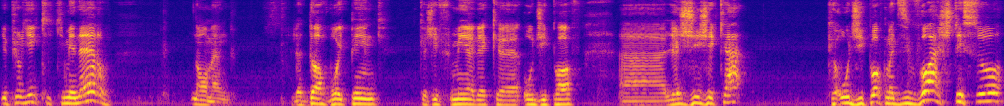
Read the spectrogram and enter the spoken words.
il n'y a plus rien qui, m'énerve. Non, man. Le Dove Boy Pink que j'ai fumé avec euh, OG Puff. Euh, le GG4 que OG Puff m'a dit, va acheter ça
